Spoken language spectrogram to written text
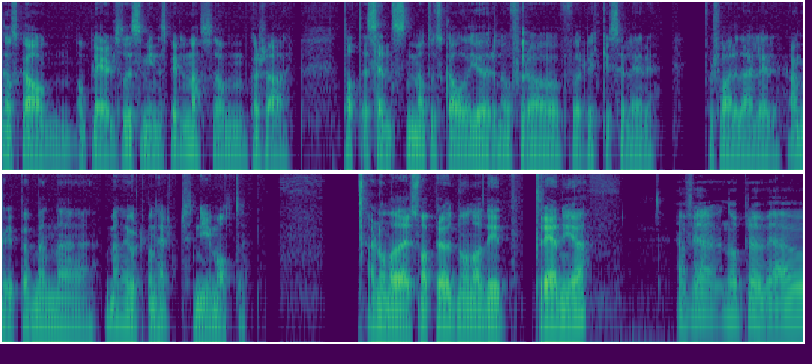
ganske annen opplevelse av disse minispillene, da, som kanskje har tatt essensen med at du skal gjøre noe for å, for å lykkes eller forsvare deg eller angripe, men, eh, men har gjort det på en helt ny måte. Er det noen av dere som har prøvd noen av de tre nye? Ja, for jeg, nå prøver jeg jo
